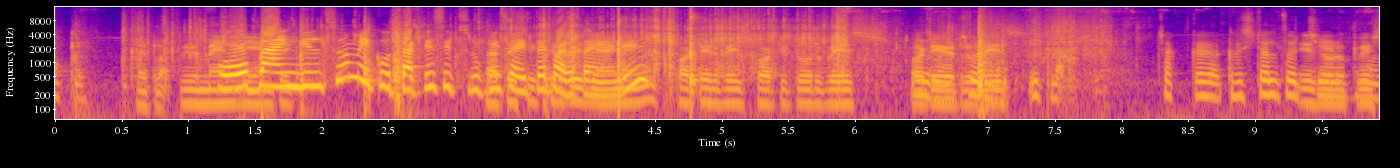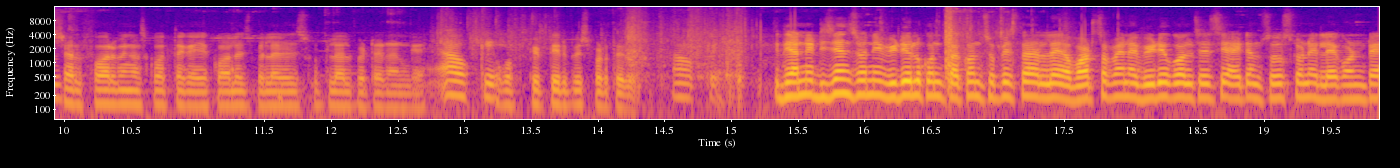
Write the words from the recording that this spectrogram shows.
okay four bangles మీకు థర్టీ సిక్స్ రూపీస్ అయితే పడతాయండి. Forty rupees forty two rupees forty eight rupees ఇట్లా చక్కగా క్రిస్టల్స్ వచ్చి చూడు క్రిస్టల్ ఫోర్ వింగల్స్ కొత్తగా ఈ కాలేజ్ పిల్లలు స్కూల్ పిల్లలు పెట్టడానికి. ఓకే. ఒక ఫిఫ్టీ రూపీస్ పడుతుంది. ఓకే. ఇది అన్ని డిజైన్స్ ఉన్నాయి వీడియోలు కొంత తక్కువ చూపిస్తా వాట్సాప్ అయినా వీడియో కాల్ చేసి ఐటమ్ చూసుకొని లేకుంటే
